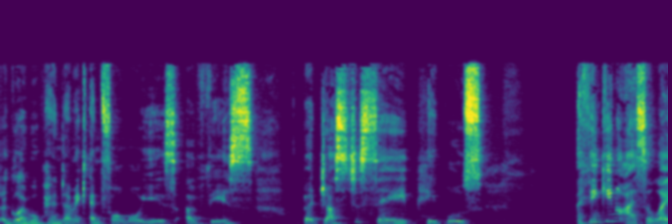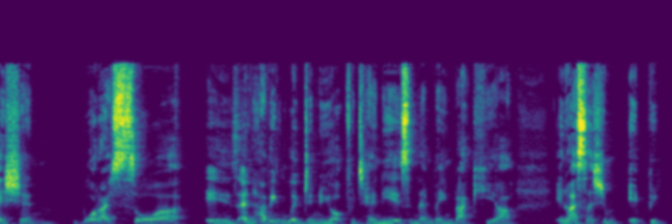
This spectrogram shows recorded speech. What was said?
a global pandemic and four more years of this. But just to see people's, I think in isolation, what I saw is, and having lived in New York for 10 years and then being back here, in isolation, it be-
